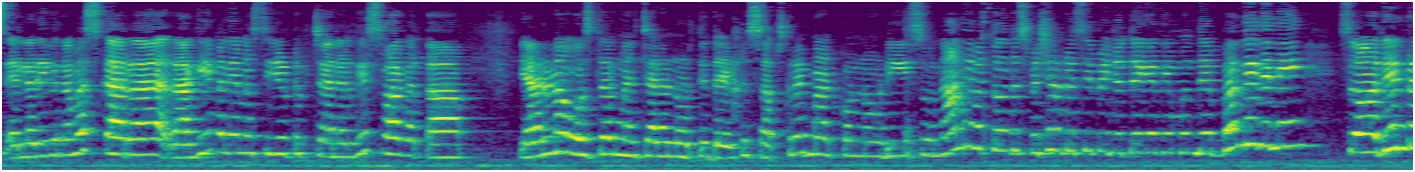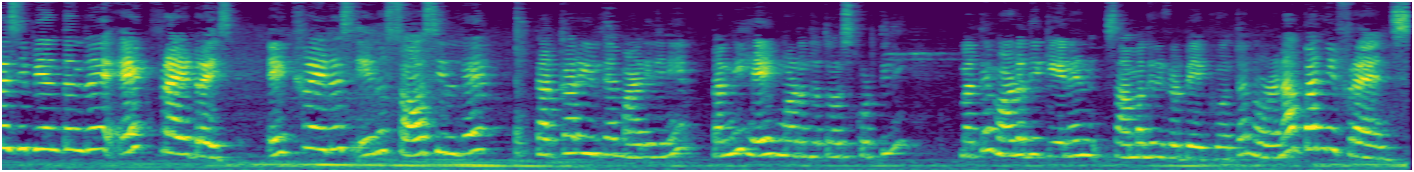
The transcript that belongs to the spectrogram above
ಫ್ರೆಂಡ್ಸ್ ಎಲ್ಲರಿಗೂ ನಮಸ್ಕಾರ. ರಾಗಿ ಮನೆ ಮಸ್ತಿ ಯೂಟ್ಯೂಬ್ ಚಾನೆಲ್ಗೆ ಸ್ವಾಗತ. ಯಾರನ್ನ ಹೊಸದಾಗಿ ನನ್ನ ಚಾನಲ್ ನೋಡ್ತಿದ್ದ, ದಯವಿಟ್ಟು ಸಬ್ಸ್ಕ್ರೈಬ್ ಮಾಡ್ಕೊಂಡು ನೋಡಿ. ಸೊ ನಾನು ಇವತ್ತೊಂದು ಸ್ಪೆಷಲ್ ರೆಸಿಪಿ ಜೊತೆಗೆ ನಿಮ್ಮ ಮುಂದೆ ಬಂದಿದ್ದೀನಿ. ಸೊ ಅದೇನ್ ರೆಸಿಪಿ ಅಂತಂದ್ರೆ egg fried rice egg fried rice ಏನು ಸಾಸ್ ಇಲ್ಲದೆ ತರಕಾರಿ ಇಲ್ಲದೆ ಮಾಡಿದ್ದೀನಿ ಬನ್ನಿ, ಹೇಗ್ ಮಾಡೋದು ತೋರಿಸ್ಕೊಡ್ತೀನಿ. ಮತ್ತೆ ಮಾಡೋದಕ್ಕೆ ಏನೇನ್ ಸಾಮಗ್ರಿಗಳು ಬೇಕು ಅಂತ ನೋಡೋಣ. ಬನ್ನಿ ಫ್ರೆಂಡ್ಸ್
